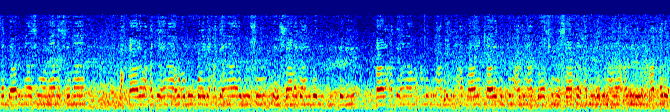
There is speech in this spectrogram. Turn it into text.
صلى بالناس وما السماء قال وحدثناه أبو قريب حدثنا أبو هشامة عن الوليد بن كثير قال حدثنا محمد بن عبد بن عطاء قال كنت مع ابن عباس ثم ساق الحديث بمعنى حديث عباس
